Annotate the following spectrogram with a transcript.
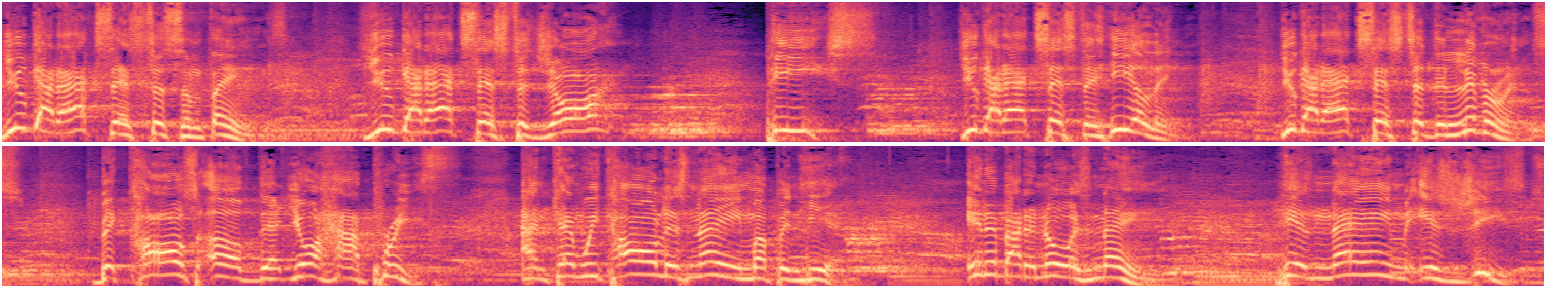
You got access to some things. You got access to joy, peace. You got access to healing. You got access to deliverance because of that your high priest. And can we call his name up in here? Anybody know his name? His name is Jesus.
